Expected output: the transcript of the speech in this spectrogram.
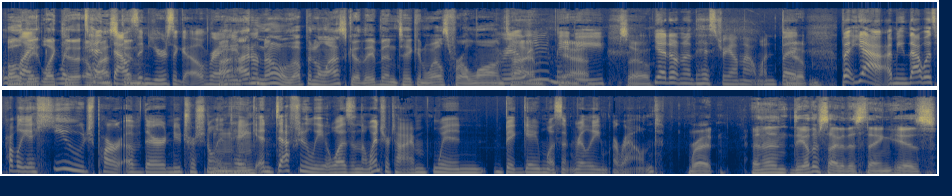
Oh, they- like like like, the ten thousand years ago, right? I, I don't know. Up in Alaska, they've been taking whales for a long Really? time. Maybe. Yeah. So Yeah, I don't know the history on that one, but Yep. but yeah, I mean that was probably a huge part of their nutritional Mm-hmm. intake, and definitely it was in the wintertime when big game wasn't really around. Right. And then the other side of this thing is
